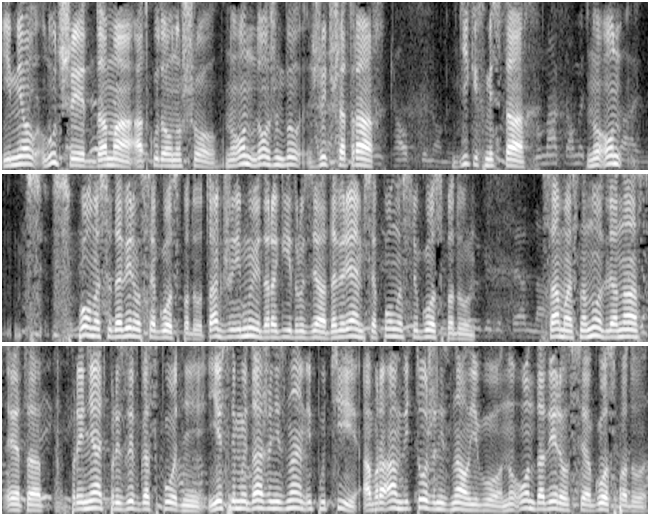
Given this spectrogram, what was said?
имел лучшие дома, откуда он ушел, но он должен был жить в шатрах, в диких местах. Но он полностью доверился Господу. Также и мы, дорогие друзья, доверяемся полностью Господу. Самое основное для нас – это принять призыв Господний. Если мы даже не знаем и пути, Авраам ведь тоже не знал его, но он доверился Господу.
